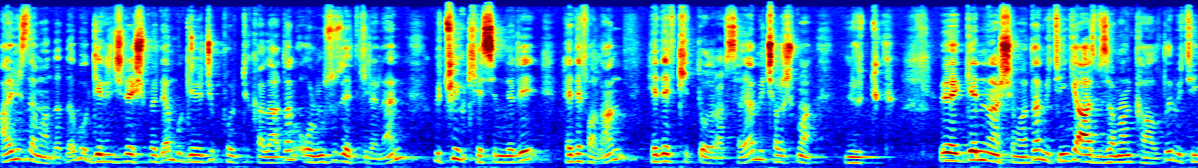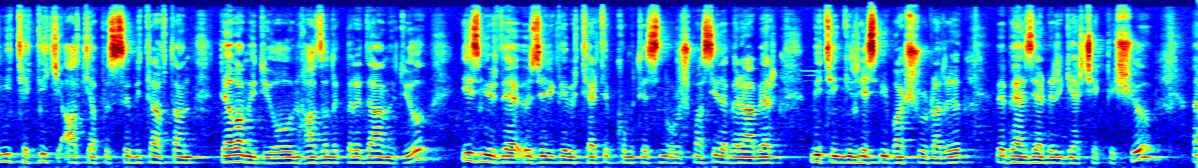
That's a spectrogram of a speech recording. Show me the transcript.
aynı zamanda da bu gericileşmeden, bu gerici politikalardan olumsuz etkilenen bütün kesimleri hedef alan, hedef kitle olarak sayan bir çalışma yürüttük. Ve gelinen aşamada mitinge az bir zaman kaldı. Mitingin teknik altyapısı bir taraftan devam ediyor. Onun hazırlıkları devam ediyor. İzmir'de özellikle bir tertip komitesinin oluşmasıyla beraber mitingin resmi başvuruları ve benzerleri gerçekleşiyor. Ee,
